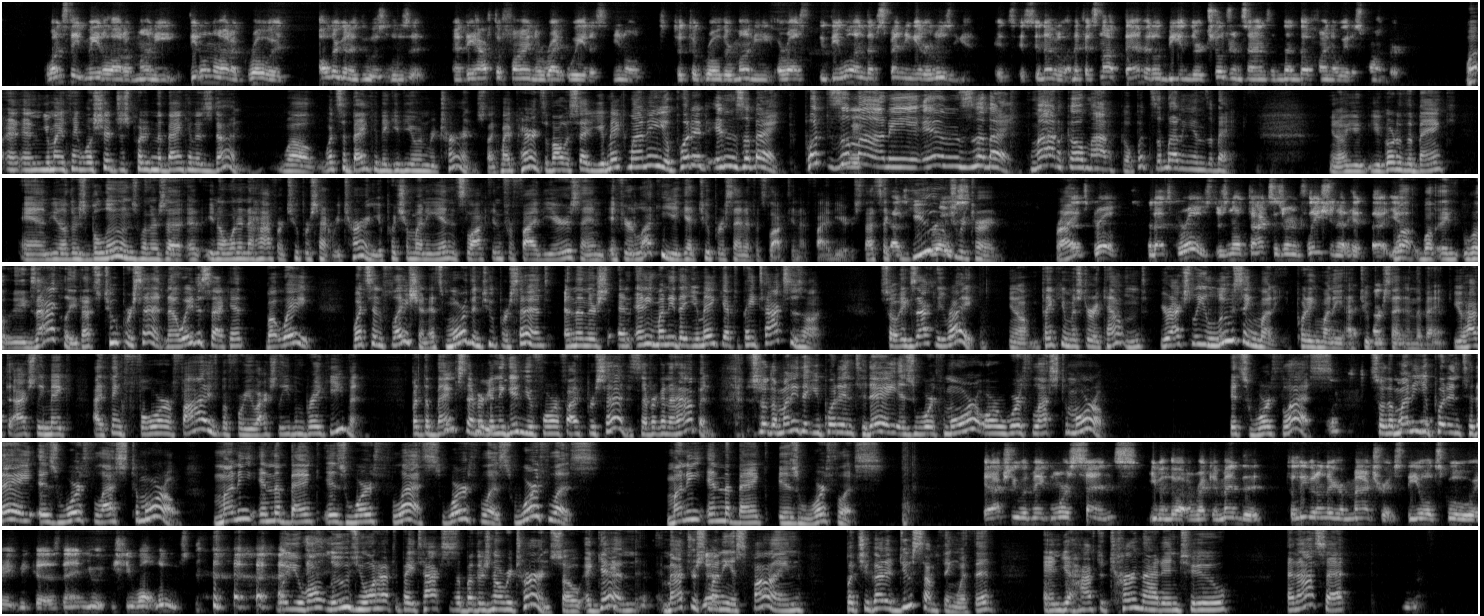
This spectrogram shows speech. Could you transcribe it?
once they've made a lot of money, they don't know how to grow it. All they're going to do is lose it, and they have to find the right way to you know to, to grow their money, or else they will end up spending it or losing it. It's it's inevitable, and if it's not them, it'll be in their children's hands, and then they'll find a way to squander. Well, and, and you might think, well, shit, just put it in the bank and it's done. Well, what's the bank going to give you in returns? Like my parents have always said, you make money, you put it in the bank. Put the money in the bank. Marco, Marco, put the money in the bank. You know, you, you go to the bank and you know, there's balloons when there's a, a you know one and a half or two percent return. You put your money in, it's locked in for five years, and if you're lucky, you get two percent if it's locked in at five years. That's a that's huge gross. return, right? That's gross. And that's gross. There's no taxes or inflation that hit that yet. Well, well, well, exactly. That's two percent. Now, wait a second. But wait, what's inflation? It's more than two percent, and then there's and any money that you make, you have to pay taxes on. So exactly right. You know, thank you, Mr. Accountant. You're actually losing money putting money at two percent in the bank. You have to actually make, I think, four or five before you actually even break even. But the bank's never going to give you four or five percent. It's never going to happen. So the money that you put in today is worth more or worth less tomorrow. It's worth less. So the money you put in today is worth less tomorrow. Money in the bank is worth less, worthless, worthless. Money in the bank is worthless it actually would make more sense, even though I don't recommend it, to leave it under your mattress the old school way because then you you won't lose. well, you won't lose. You won't have to pay taxes, but there's no return. So again, mattress yeah. money is fine, but you got to do something with it, and you have to turn that into an asset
